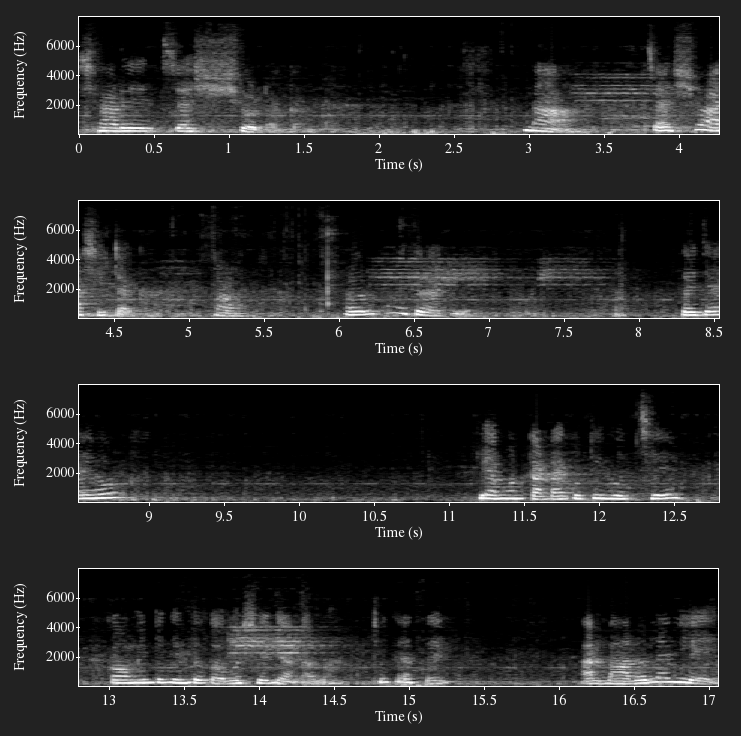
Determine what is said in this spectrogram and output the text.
সাড়ে চারশো টাকা। না, চারশো আশি টাকা। হ্যাঁ ওরকমই তো রাখল। তো যাই হোক, কেমন কাটাকুটি হচ্ছে কমেন্টে কিন্তু অবশ্যই জানাবা, ঠিক আছে? আর ভালো লাগলে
